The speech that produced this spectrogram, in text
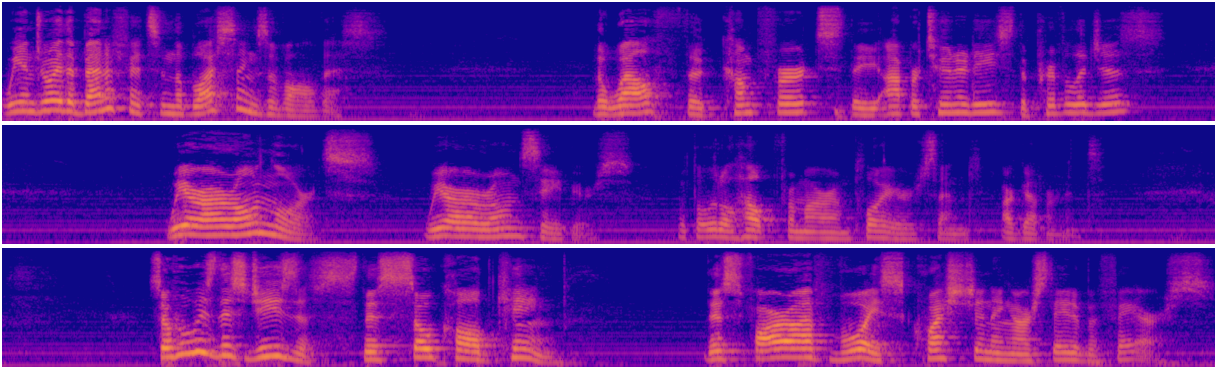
we enjoy the benefits and the blessings of all this the wealth, the comforts, the opportunities, the privileges. We are our own lords. We are our own saviors, with a little help from our employers and our government. So, who is this Jesus, this so called king? This far off voice questioning our state of affairs,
